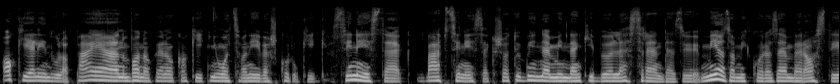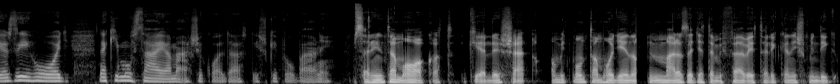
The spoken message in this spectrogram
Aki elindul a pályán, vannak olyanok, akik 80 éves korukig színészek, bábszínészek, stb. Nem mindenkiből lesz rendező. Mi az, amikor az ember azt érzi, hogy neki muszáj a másik oldalt is kipróbálni? szerintem alkat kérdése. Amit mondtam, hogy én már az egyetemi felvételiken is mindig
